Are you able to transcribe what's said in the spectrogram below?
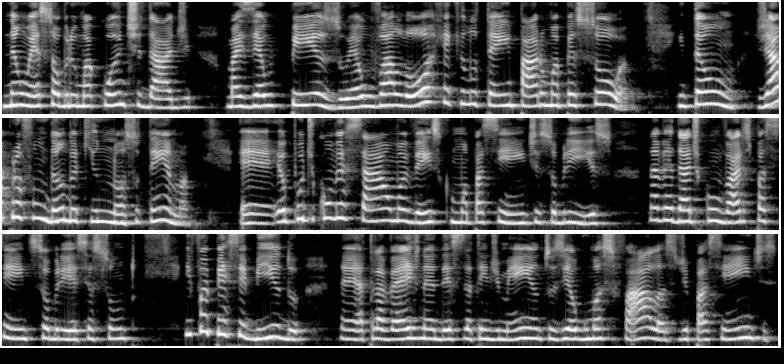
não é sobre uma quantidade, mas é o peso, é o valor que aquilo tem para uma pessoa. Então, já aprofundando aqui no nosso tema, é, eu pude conversar uma vez com uma paciente sobre isso, na verdade, com vários pacientes sobre esse assunto, e foi percebido, é, através né, desses atendimentos e algumas falas de pacientes,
